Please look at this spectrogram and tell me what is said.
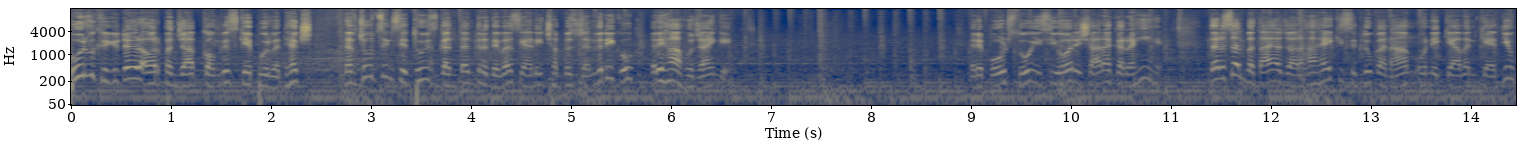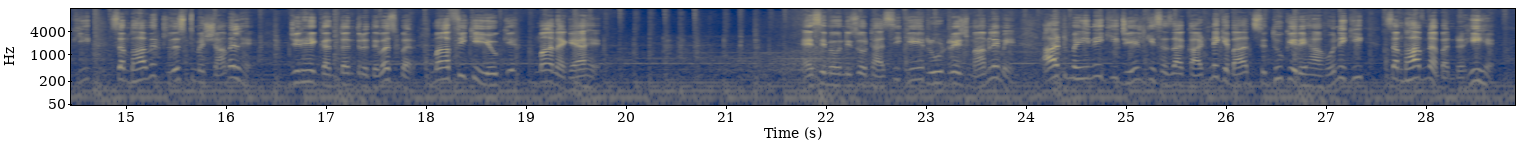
पूर्व क्रिकेटर और पंजाब कांग्रेस के पूर्व अध्यक्ष नवजोत सिंह सिद्धू इस गणतंत्र दिवस यानी 26 जनवरी को रिहा हो जाएँगे। रिपोर्ट्स तो इसी ओर इशारा कर रही हैं। दरअसल बताया जा रहा है कि सिद्धू का नाम उन इक्यावन कैदियों की संभावित लिस्ट में शामिल है, जिन्हें गणतंत्र दिवस पर माफ़ी के योग्य माना गया है। ऐसे में उन्नीस सौ अठासी के रोड रेज मामले में आठ महीने की जेल की सजा काटने के बाद सिद्धू के रिहा होने की संभावना बन रही है।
